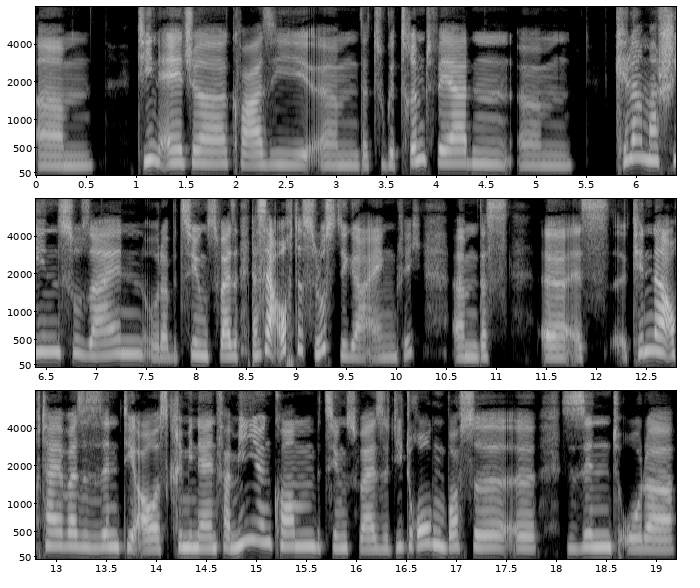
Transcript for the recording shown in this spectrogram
ähm, Teenager quasi, ähm, dazu getrimmt werden, ähm, Killermaschinen zu sein oder beziehungsweise das ist ja auch das Lustige eigentlich, ähm, dass, äh, es Kinder auch teilweise sind, die aus kriminellen Familien kommen, beziehungsweise die Drogenbosse, äh, sind oder,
